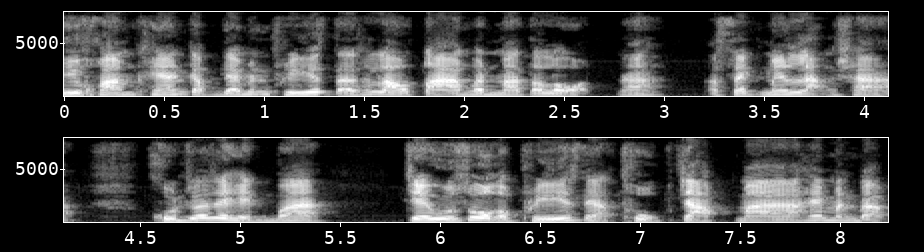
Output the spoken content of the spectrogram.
มีความแค้นกับเดมอนพรีสแต่ถ้าเราตามกันมาตลอดนะเซกเมนต์หลังฉากคุณก็จะเห็นว่าเจอุโซกับพรีสเนี่ย ถูกจับมาให้มันแบบ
